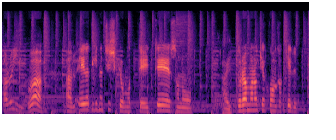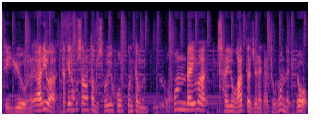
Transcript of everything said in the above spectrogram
あるいはあの映画的な知識を持っていてそのはい。ドラマの脚本を書けるっていうような、あるいは竹の子さんは多分そういう方向に多分本来は才能があったんじゃないかなと思うんだけど、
